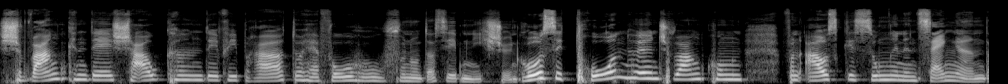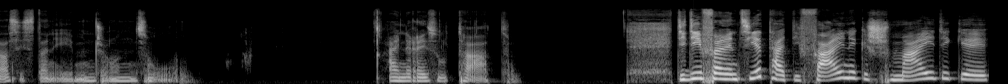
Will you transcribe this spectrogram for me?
schwankende, schaukelnde Vibrato hervorrufen und das eben nicht schön. Große Tonhöhenschwankungen von ausgesungenen Sängern, das ist dann eben schon so ein Resultat. Die Differenziertheit, die feine, geschmeidige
